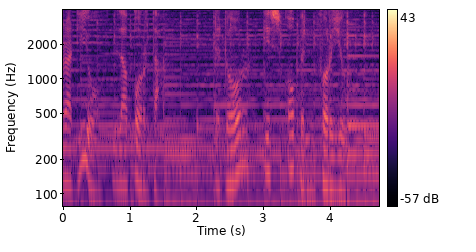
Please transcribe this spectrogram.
Radio La Porta. The door is open for you.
